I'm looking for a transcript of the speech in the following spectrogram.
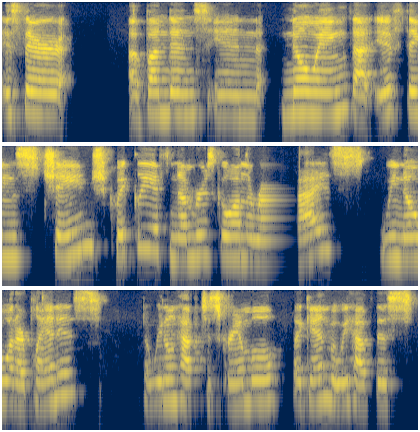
is there abundance in knowing that if things change quickly, if numbers go on the rise, we know what our plan is. We don't have to scramble again, but we have this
